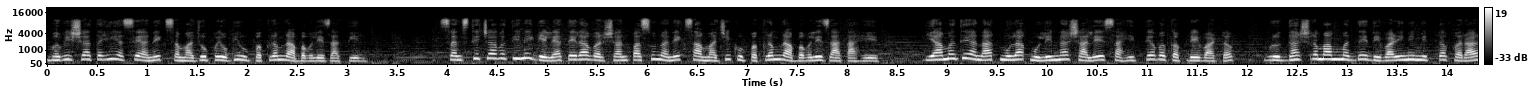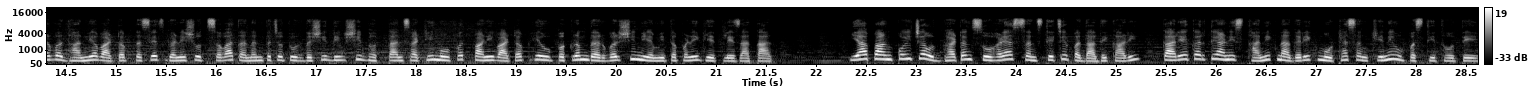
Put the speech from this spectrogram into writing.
भविष्यातही असे अनेक समाजोपयोगी उपक्रम राबवले जातील. संस्थेच्या वतीने गेल्या तेरा वर्षांपासून अनेक सामाजिक उपक्रम राबवले जात आहेत. यामध्ये अनाथ मुला मुलींना शालेय साहित्य व कपडे वाटप वृद्धाश्रमांमध्ये दिवाळीनिमित्त फराळ व धान्य वाटप तसेच गणेशोत्सवात अनंत चतुर्दशी दिवशी भक्तांसाठी मोफत पाणी वाटप हे उपक्रम दरवर्षी नियमितपणे घेतले जातात. या पाणपोईच्या उद्घाटन सोहळ्यास संस्थेचे पदाधिकारी कार्यकर्ते आणि स्थानिक नागरिक मोठ्या संख्येने उपस्थित होते.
